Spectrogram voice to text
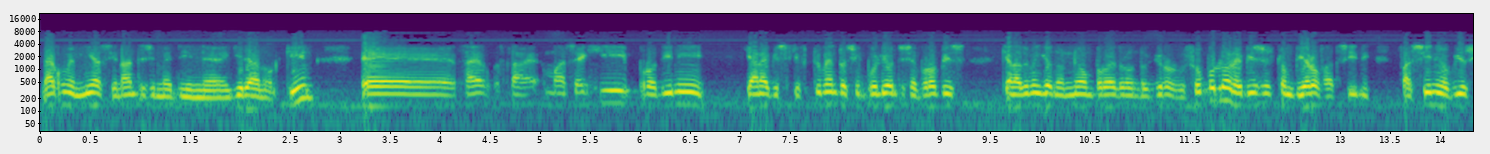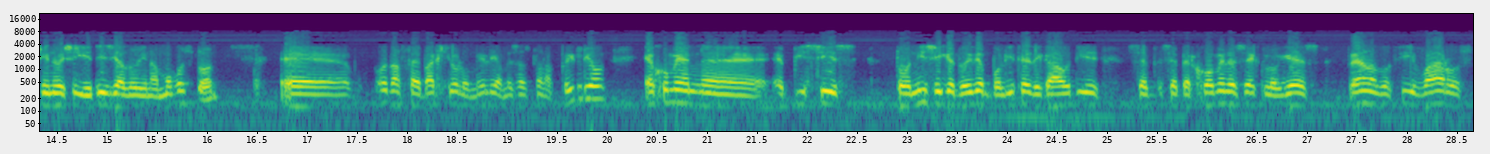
να έχουμε μια συνάντηση με την ε, κυρία Νορκίν. Ε, θα, θα μας έχει προτείνει για να επισκεφτούμε το Συμβουλίο της Ευρώπης και να δούμε και τον νέο πρόεδρο τον κύριο Ρουσόπουλο, επίσης τον Πιέρο Φατσίνη, Φασίνη, ο οποίος είναι ο εισηγητής για το δυναμόκοστο ε, όταν θα υπάρχει ολομέλεια μέσα στον Απρίλιο. Έχουμε ε, επίσης τονίσει και το ίδιο πολύ θετικά ότι σε, σε επερχόμενες εκλογές πρέπει να δοθεί βάρος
